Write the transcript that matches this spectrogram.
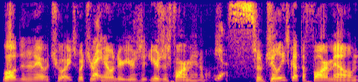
Well, then they have a choice. What's your Right. calendar? Yours, yours is farm animals. Yes. So Jilly's got the farm, al-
